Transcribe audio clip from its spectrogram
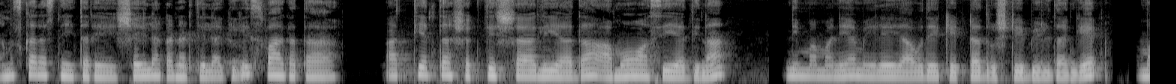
ನಮಸ್ಕಾರ ಸ್ನೇಹಿತರೆ, ಶೈಲಾ ಕನ್ನಡ ತಿಲಾಗಿಗೆ ಸ್ವಾಗತ. ಅತ್ಯಂತ ಶಕ್ತಿಶಾಲಿಯಾದ ಅಮಾವಾಸ್ಯೆಯ ದಿನ. ನಿಮ್ಮ ಮನೆಯ ಮೇಲೆ ಯಾವುದೇ ಕೆಟ್ಟ ದೃಷ್ಟಿ ಬೀಳ್ದಂಗೆ ನಮ್ಮ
